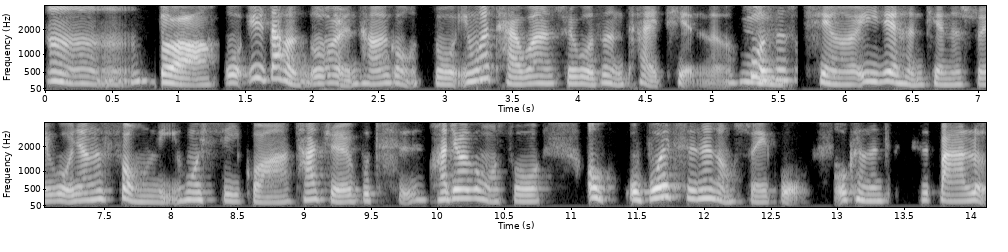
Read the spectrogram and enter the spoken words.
嗯嗯嗯，对啊，我遇到很多人，他会跟我说，因为台湾水果真的太甜了，嗯、或者是显而易见很甜的水果，像是凤梨或西瓜，他绝对不吃，他就会跟我说，哦，我不会吃那种水果，我可能只吃芭乐，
